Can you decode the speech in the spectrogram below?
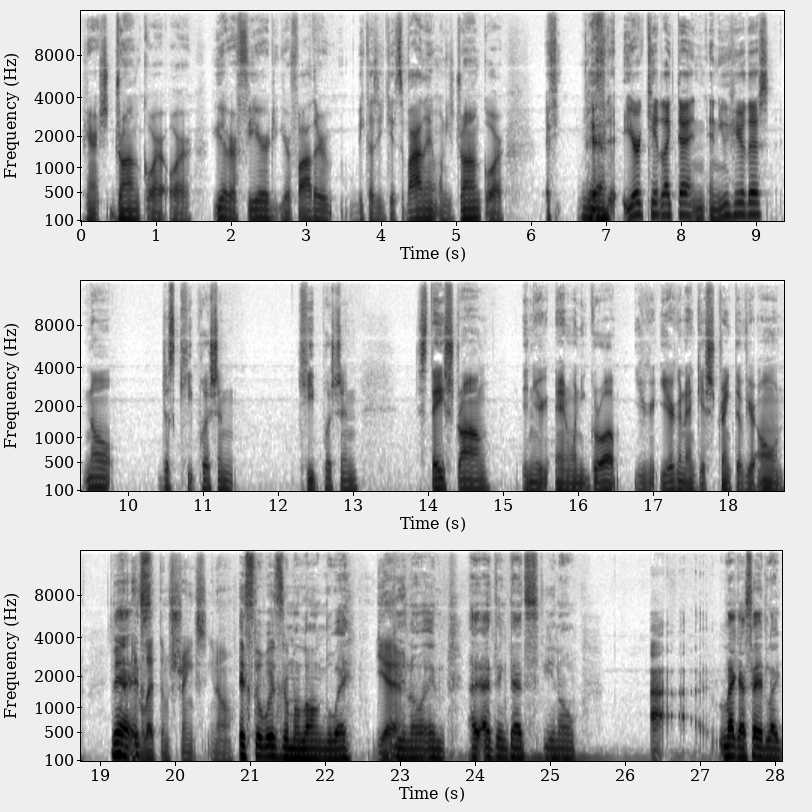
parents drunk, or or you ever feared your father because he gets violent when he's drunk, or if Yeah. if you're a kid like that and, and you hear this, no, just keep pushing, keep pushing, stay strong, and you and when you grow up, you're you're gonna get strength of your own. Yeah, and, and let them strengths, you know. It's the wisdom along the way. Yeah, You know, and I, I think that's, you know, I, like I said, like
